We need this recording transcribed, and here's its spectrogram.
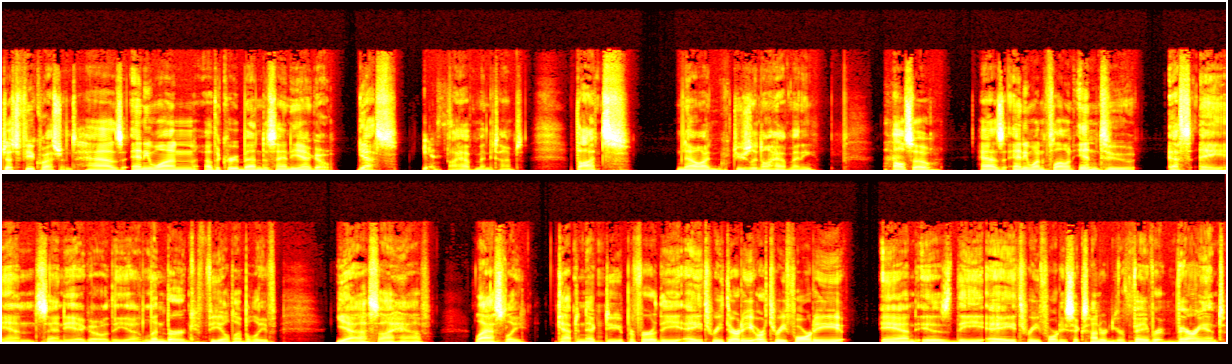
Just a few questions. Has anyone of the crew been to San Diego? Yes. Yes. I have many times. Thoughts? No, I usually don't have many. Also, has anyone flown into SAN, San Diego, the uh, Lindbergh field, I believe? Yes, I have. Lastly, Captain Nick, do you prefer the A330 or 340? And is the A340-600 your favorite variant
